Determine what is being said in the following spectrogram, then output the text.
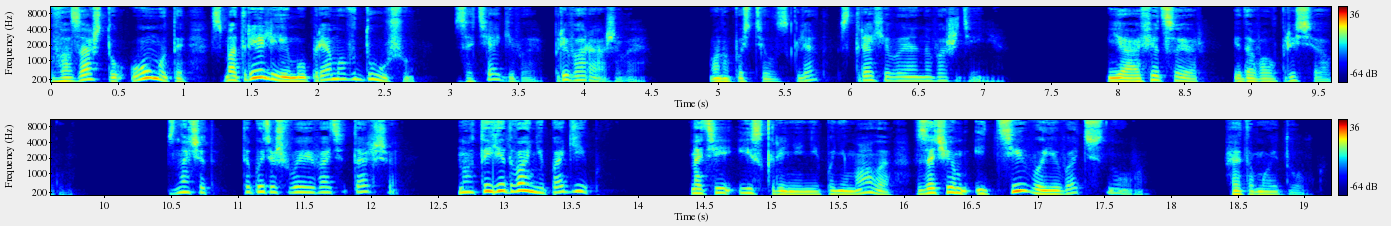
Глаза, что омуты, смотрели ему прямо в душу, затягивая, привораживая. Он опустил взгляд, стряхивая наваждение. «Я офицер и давал присягу». «Значит, ты будешь воевать дальше? Но ты едва не погиб». Нати искренне не понимала, зачем идти воевать снова. «Это мой долг».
